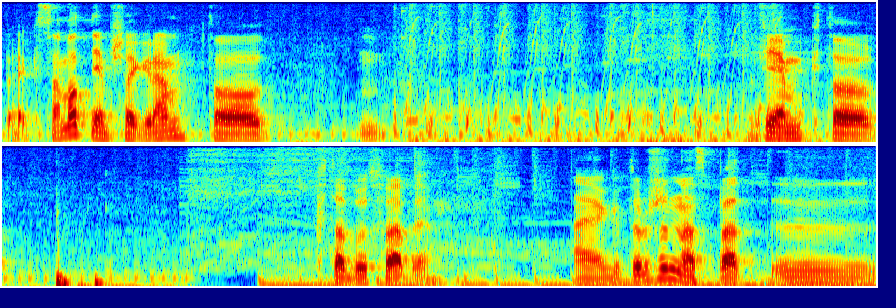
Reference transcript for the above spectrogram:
Bo jak samotnie przegram, to wiem kto kto był słaby. A jak drużyna spadł. Yy,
